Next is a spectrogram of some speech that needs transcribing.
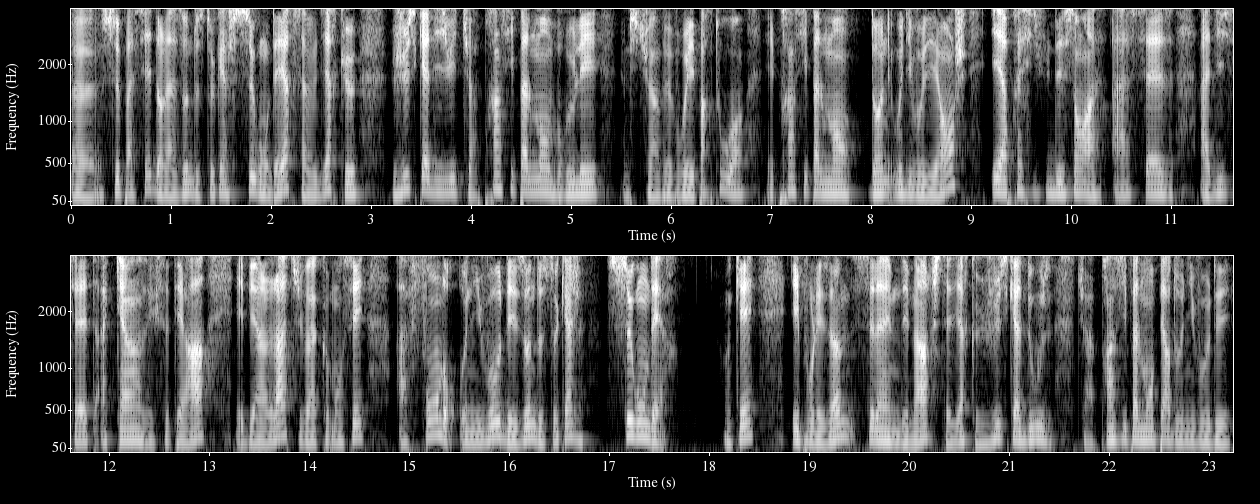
euh, se passer dans la zone de stockage secondaire. Ça veut dire que jusqu'à 18, tu as principalement brûlé, même si tu as un peu brûlé partout, hein, et principalement au niveau des hanches. Et après, si tu descends à, à 16, à 17, à 15, etc., eh bien là, tu vas commencer à fondre au niveau des zones de stockage secondaires ok Et pour les hommes, c'est la même démarche, c'est-à-dire que jusqu'à 12, tu vas principalement perdre au niveau des,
